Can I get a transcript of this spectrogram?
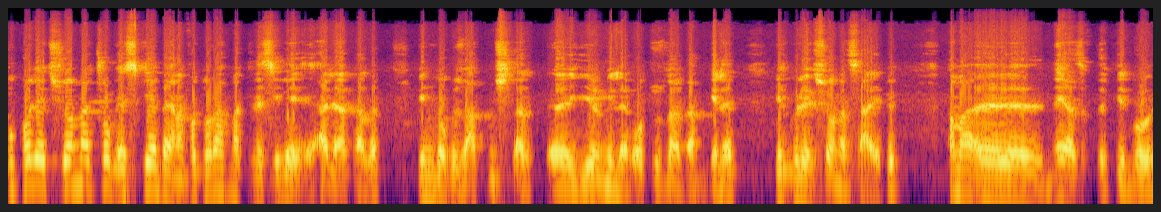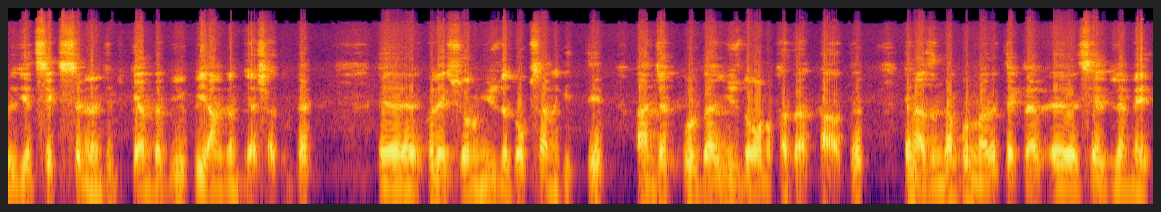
bu koleksiyonlar çok eskiye dayanan fotoğraf makinesiyle alakalı. 1960'lar, e, 20'ler, 30'lardan gelen bir koleksiyona sahibim. Ama e, ne yazıktır ki bu 7-8 sene önce dükkanda büyük bir yangın yaşadım ben. E, koleksiyonum %90'ı gitti. Ancak burada %10'u kadar kaldı. En azından bunları tekrar e, sergilemeyi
